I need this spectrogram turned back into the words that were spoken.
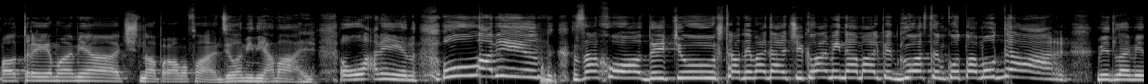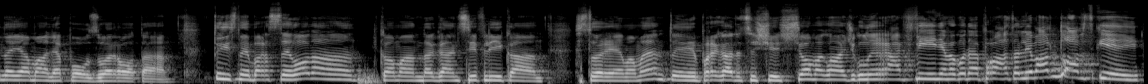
Отримує м'яч на правому фланзі. Ламін Ямаль. Ламін! Ламін! Заходить у штрафний майданчик. Ламін Ямаль під гостем кутом. Удар! Від Ламіна Ямаля повз ворота. Тисне Барселона. Команда Гансі Фліка створює моменти. Пригадується ще сьома коли Рафіня виконує просто Лівандовський.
